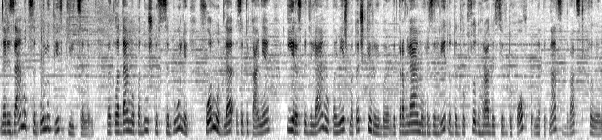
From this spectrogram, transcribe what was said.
Нарізаємо цибулю півкільцями. Викладаємо подушку з цибулі в форму для запікання і розподіляємо по ній шматочки риби. Відправляємо в розігріту до 200 градусів духовку на 15-20 хвилин.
